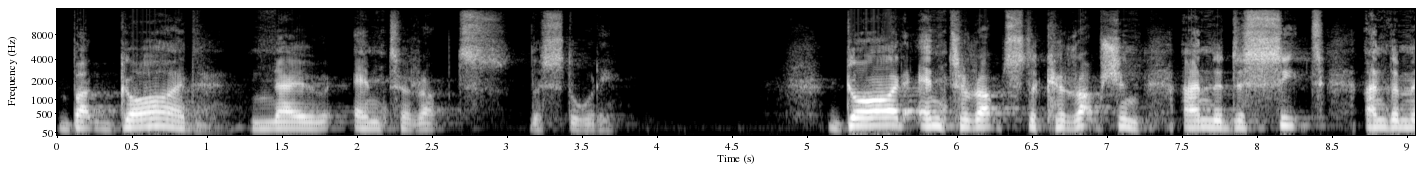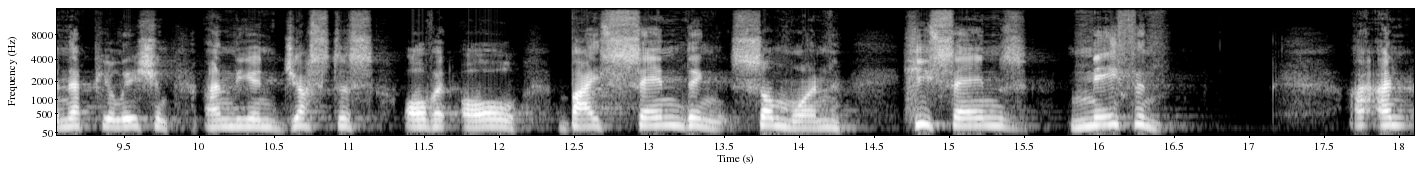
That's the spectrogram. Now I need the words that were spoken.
But God now interrupts the story. God interrupts the corruption and the deceit and the manipulation and the injustice of it all by sending someone. He sends Nathan. And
